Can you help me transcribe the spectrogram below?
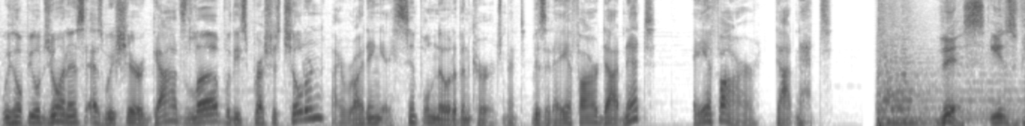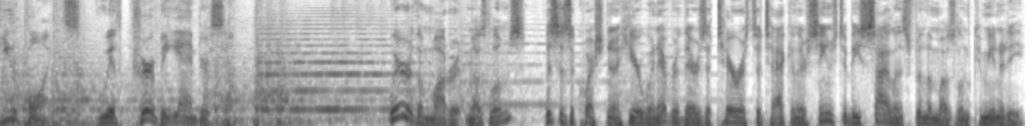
We hope you'll join us as we share God's love with these precious children by writing a simple note of encouragement. Visit afr.net, afr.net. This is Viewpoints with Kirby Anderson. Where are the moderate Muslims? This is a question I hear whenever there's a terrorist attack and there seems to be silence from the Muslim community.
